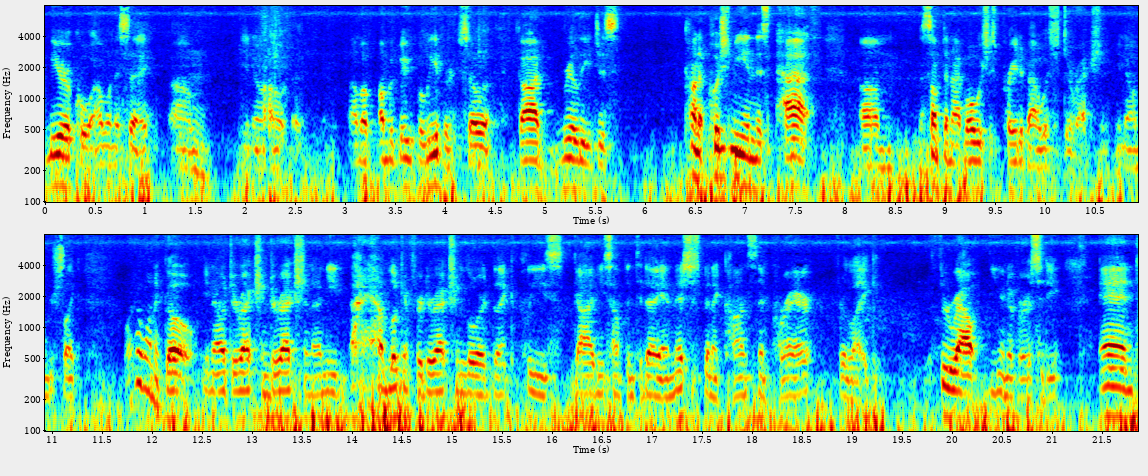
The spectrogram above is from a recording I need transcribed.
miracle, I want to say. Um, you know, how I'm a, I'm a big believer. So God really just kind of pushed me in this path. Um, something I've always just prayed about was direction. You know, I'm just like, where do I want to go? You know, direction, direction. I need, I'm looking for direction, Lord. Like, please guide me something today. And it's just been a constant prayer for like throughout the university. And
